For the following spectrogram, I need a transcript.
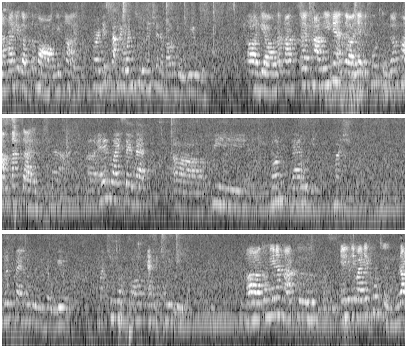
นะคะเกี่ยวกับสมองนิดหน่อย for this time I want to mention about the will เอ่อเดี๋ยวนะคะเอ่อคราวนี้เนี่ยจะอยากจะพูดถึงเรื่องความตั้งใจ Yeah. Uh, Ellen White said that uh, we don't value it much. Don't value the will much as it should be. เอ่อตรงนี้นะคะคือเอ็นจีไได้พูดถึงเรา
